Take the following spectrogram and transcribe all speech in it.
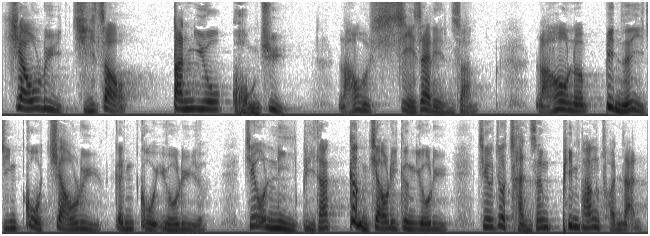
焦虑、急躁、担忧、恐惧，然后写在脸上。然后呢，病人已经够焦虑跟够忧虑了。结果你比他更焦虑、更忧虑，结果就产生乒乓传染。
